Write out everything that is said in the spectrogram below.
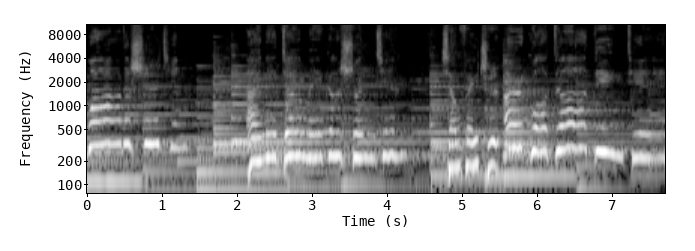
华的世界，爱你的每个瞬间，像飞驰而过的地铁。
